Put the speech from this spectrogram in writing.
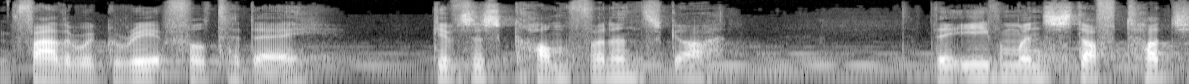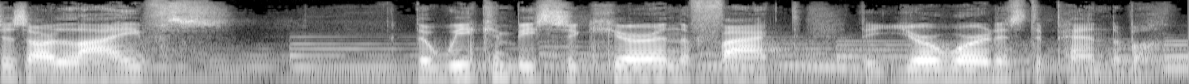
And Father, we're grateful today. Gives us confidence, God, that even when stuff touches our lives, that we can be secure in the fact that your word is dependable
